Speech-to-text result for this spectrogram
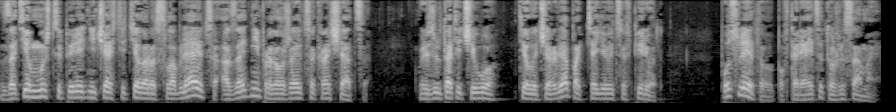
Затем мышцы передней части тела расслабляются, а задние продолжают сокращаться, в результате чего тело червя подтягивается вперед. После этого повторяется то же самое.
